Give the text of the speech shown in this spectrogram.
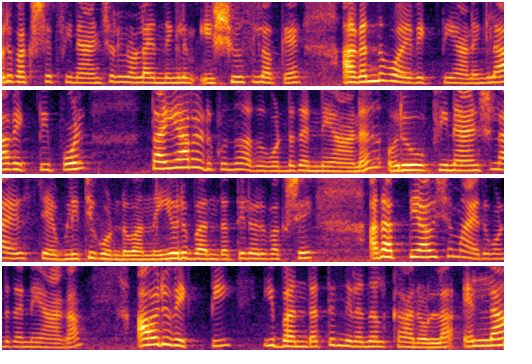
ഒരു പക്ഷേ ഫിനാൻഷ്യലിലുള്ള എന്തെങ്കിലും ഇഷ്യൂസിലൊക്കെ അകന്നുപോയ വ്യക്തിയാണെങ്കിൽ ആ വ്യക്തി ഇപ്പോൾ തയ്യാറെടുക്കുന്നത് അതുകൊണ്ട് തന്നെയാണ് ഒരു ഫിനാൻഷ്യലായ സ്റ്റെബിലിറ്റി കൊണ്ടുവന്ന് ഈ ഒരു ബന്ധത്തിൽ ഒരു പക്ഷേ അത് അത്യാവശ്യമായതുകൊണ്ട് തന്നെയാകാം. ആ ഒരു വ്യക്തി ഈ ബന്ധത്തിൽ നിലനിൽക്കാനുള്ള എല്ലാ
